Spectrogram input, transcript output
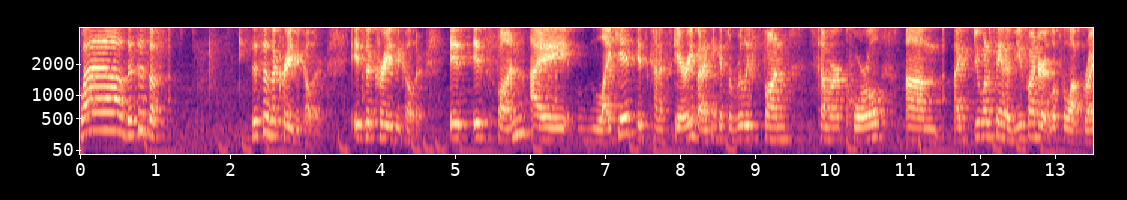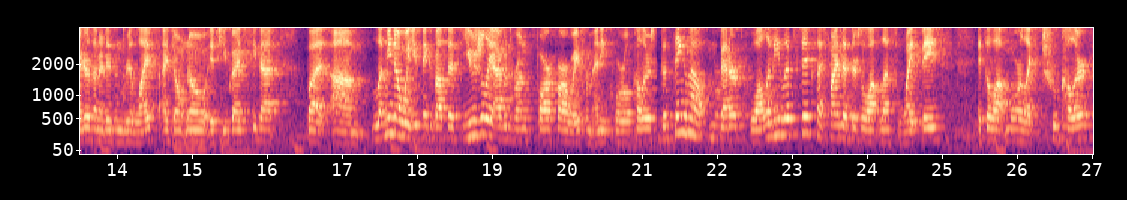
Wow, this is a, this is a crazy color. It's a crazy color. It is fun. I like it. It's kind of scary, but I think it's a really fun summer coral. Um, I do want to say in the viewfinder, it looks a lot brighter than it is in real life. I don't know if you guys see that, but um, let me know what you think about this. Usually I would run far, far away from any coral colors. The thing about better quality lipsticks, I find that there's a lot less white base it's a lot more like true color.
